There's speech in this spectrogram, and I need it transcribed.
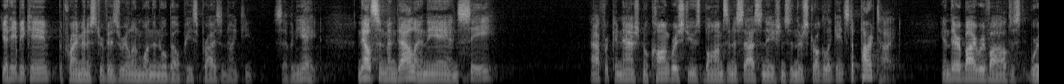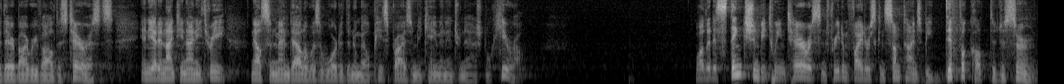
Yet he became the Prime Minister of Israel and won the Nobel Peace Prize in 1978. Nelson Mandela and the ANC African National Congress used bombs and assassinations in their struggle against apartheid and thereby reviled as, were thereby reviled as terrorists. And yet in 1993, Nelson Mandela was awarded the Nobel Peace Prize and became an international hero. While the distinction between terrorists and freedom fighters can sometimes be difficult to discern,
